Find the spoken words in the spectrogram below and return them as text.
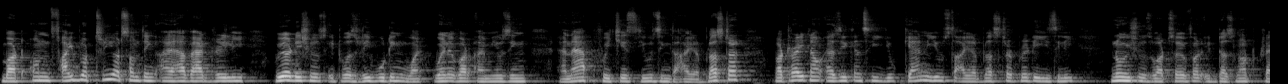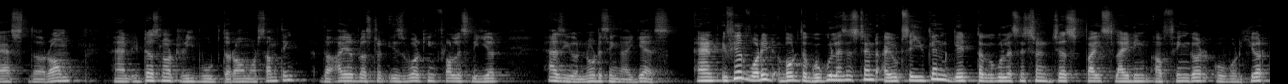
but on 5.3 or something, I have had really weird issues. It was rebooting whenever I'm using an app which is using the IR Blaster. But right now, as you can see, you can use the IR Blaster pretty easily. No issues whatsoever. It does not crash the ROM and it does not reboot the ROM or something. The IR Blaster is working flawlessly here as you are noticing I guess. And if you're worried about the Google Assistant, I would say you can get the Google Assistant just by sliding a finger over here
